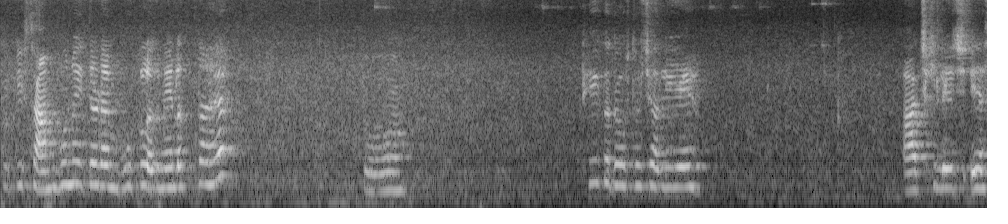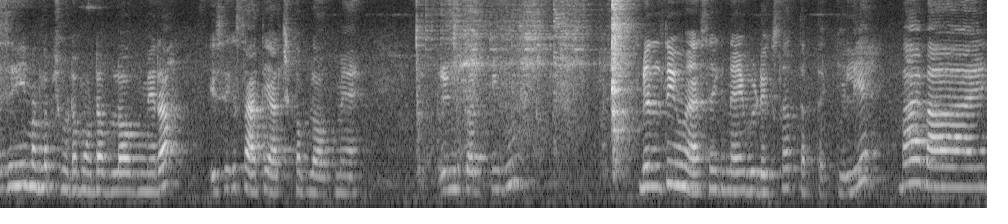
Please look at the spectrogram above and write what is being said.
क्योंकि शाम को ना इतना टाइम भूख लगने लगता है तो ठीक है दोस्तों, चलिए। आज के लिए ऐसे ही मतलब छोटा मोटा ब्लॉग मेरा। इसी के साथ ही आज का ब्लॉग मैं प्रिंट करती हूँ। मिलती हूँ ऐसे एक नए वीडियो के साथ, तब तक के लिए बाय बाय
